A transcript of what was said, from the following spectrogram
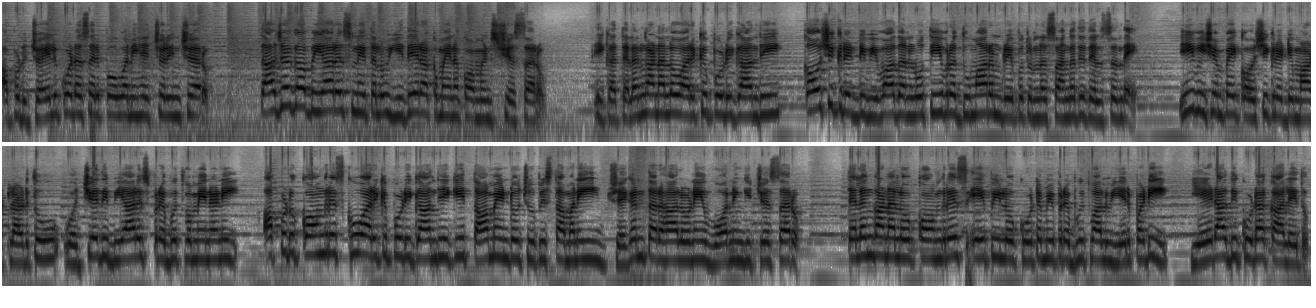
అప్పుడు జైలు కూడా సరిపోవని హెచ్చరించారు. తాజాగా బీఆర్ఎస్ నేతలు ఇదే రకమైన కామెంట్స్ చేశారు. ఇక తెలంగాణలో అరకిపూడి గాంధీ కౌశిక్ రెడ్డి వివాదంలో తీవ్ర దుమారం రేపుతున్న సంగతి తెలిసిందే. ఈ విషయంపై కౌశిక్ రెడ్డి మాట్లాడుతూ వచ్చేది బీఆర్ఎస్ ప్రభుత్వమేనని. అప్పుడు కాంగ్రెస్కు అరకిపూడి గాంధీకి తామేంటో చూపిస్తామని జగన్ తరహాలోనే వార్నింగ్ ఇచ్చేశారు. తెలంగాణలో కాంగ్రెస్ ఏపీలో కూటమి ప్రభుత్వాలు ఏర్పడి ఏడాది కూడా కాలేదు.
